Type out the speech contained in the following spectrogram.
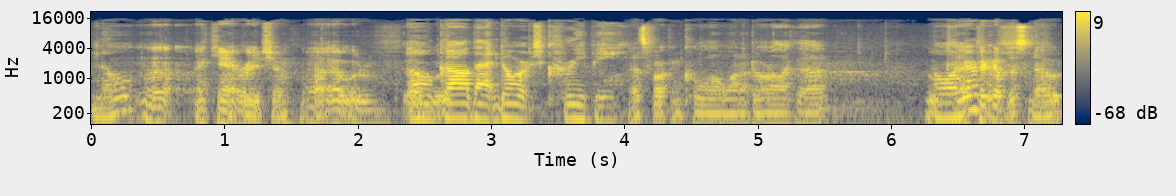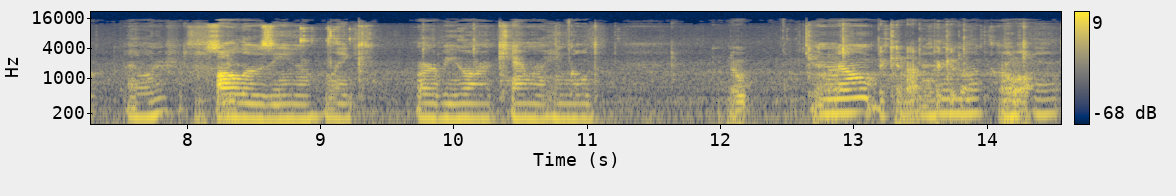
nope. Uh, I can't reach him. I, I would. Oh god, that door is creepy. That's fucking cool. I want a door like that. Ooh, I can I if pick it- up this note? I wonder if it Let's see. follows you, like wherever you are, camera angled. Nope. Cannot, nope. I cannot pick it up. Oh like well. it.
